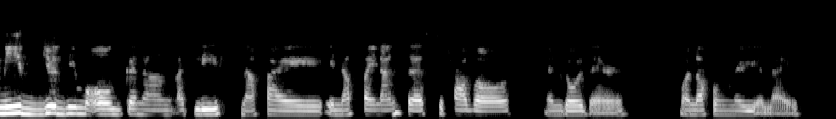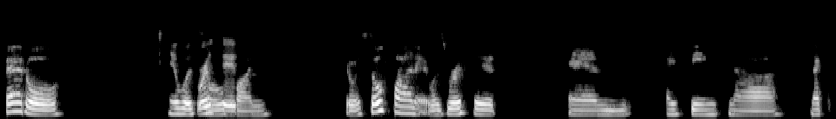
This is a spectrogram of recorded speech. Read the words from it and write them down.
Need yun ni mo og ka ng at least na kay enough finances to travel and go there. Mo na akong na-realize. Pero, it was Worth so it. fun. It was so fun. It was worth it. And I think na next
